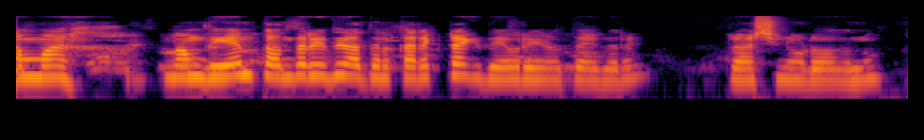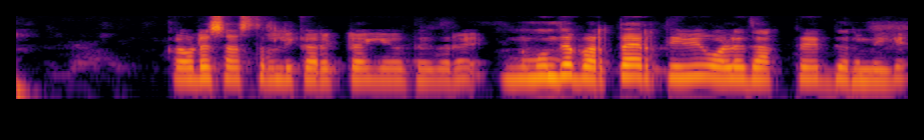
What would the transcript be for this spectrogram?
ನಮ್ಮ, ನಮ್ದು ಏನು ತೊಂದರೆ ಇದೆ ಅದನ್ನು ಕರೆಕ್ಟಾಗಿ ದೇವರು ಹೇಳ್ತಾ ಇದ್ದಾರೆ. ರಾಶಿ ನೋಡುವಾಗನು. ಕವಡಶಾಸ್ತ್ರದಲ್ಲಿ ಕರೆಕ್ಟಾಗಿ ಹೇಳ್ತಾ ಇದ್ದಾರೆ. ಇನ್ನು ಮುಂದೆ ಬರ್ತಾ ಇರ್ತೀವಿ, ಒಳ್ಳೇದಾಗ್ತಾ ಇದ್ದೆ ನಮಗೆ.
